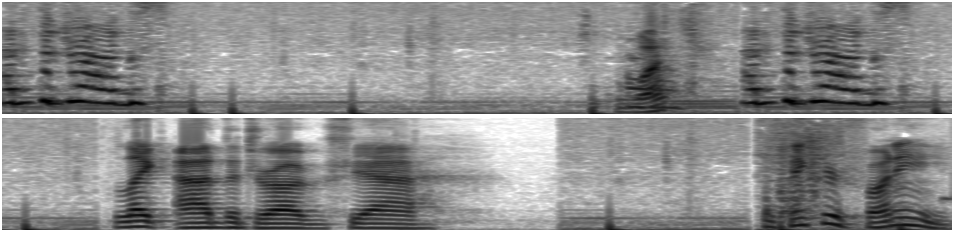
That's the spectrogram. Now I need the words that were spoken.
Add the drugs. What? Add the drugs. Like add the drugs, yeah. You think you're funny.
